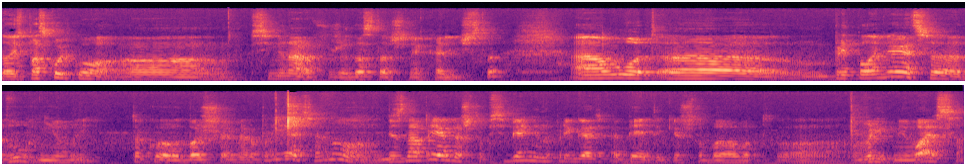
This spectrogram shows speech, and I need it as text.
То есть, поскольку э, семинаров уже достаточное количество, э, вот, э, предполагается двухдневный такое вот большое мероприятие, ну, без напряга, чтобы себя не напрягать, опять-таки, чтобы вот э, в ритме вальса,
